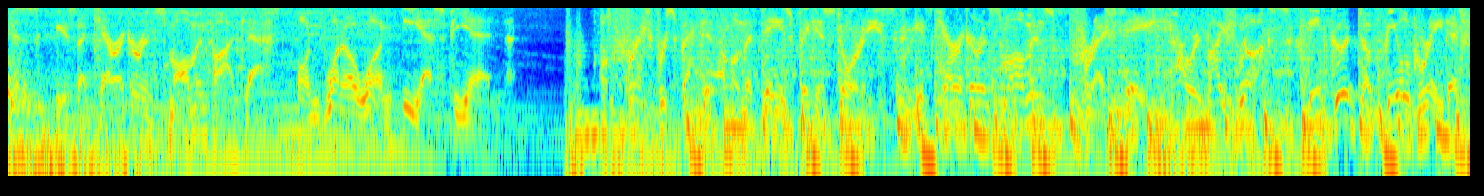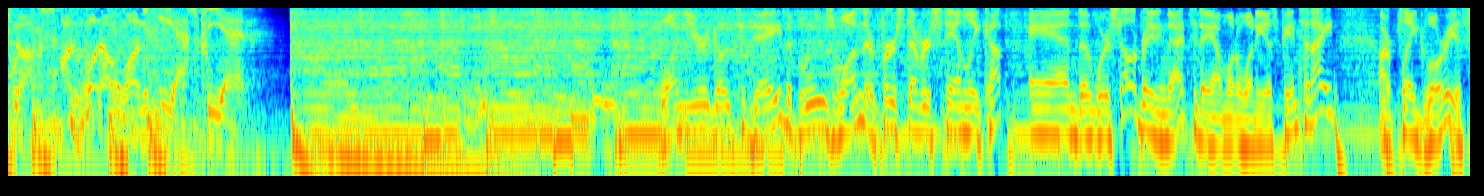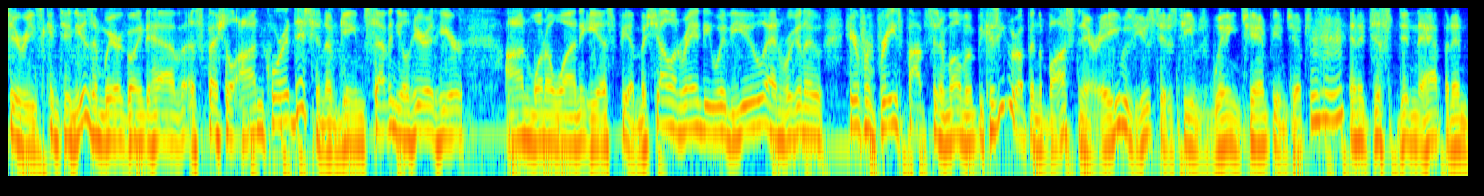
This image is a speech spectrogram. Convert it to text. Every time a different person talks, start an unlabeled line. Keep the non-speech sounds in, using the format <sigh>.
This is the Karraker and Smallmon podcast on 101 ESPN. A fresh perspective on the day's biggest stories. It's Karraker and Smallmon's Fresh Take, powered by Schnucks. Eat good to feel great at Schnucks on 101 ESPN.
One year ago today, the Blues won their first ever Stanley Cup, and uh, we're celebrating that today on 101 ESPN. Tonight, our Play Gloria series continues, and we are going to have a special encore edition of Game 7. You'll hear it here on 101 ESPN. Michelle and Randy with you, and we're going to hear from Freeze Pops in a moment because he grew up in the Boston area. He was used to his teams winning championships, and it just didn't happen. And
